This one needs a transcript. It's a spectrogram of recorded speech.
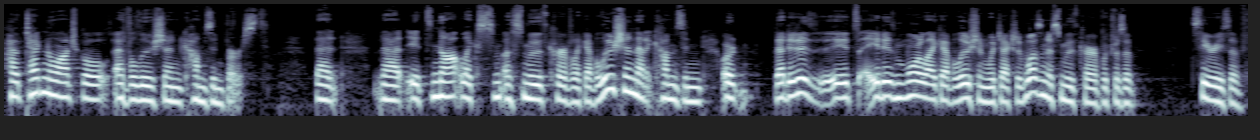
how technological evolution comes in bursts that that it's not like a smooth curve like evolution, that it comes in, or that it is, it's, it is more like evolution, which actually wasn't a smooth curve, which was a series of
